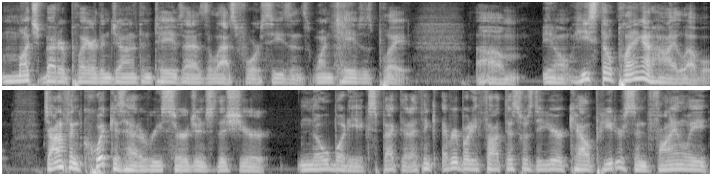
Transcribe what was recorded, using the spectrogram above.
much better player than Jonathan Toews has the last four seasons when Toews has played. Um, you know, he's still playing at a high level. Jonathan Quick has had a resurgence this year. Nobody expected. I think everybody thought this was the year Cal Petersen finally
